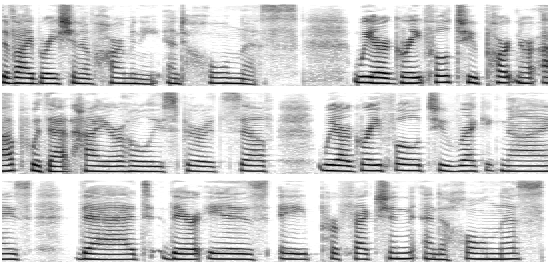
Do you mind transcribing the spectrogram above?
the vibration of harmony and wholeness. We are grateful to partner up with that higher Holy Spirit self. We are grateful to recognize that there is a perfection and a wholeness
